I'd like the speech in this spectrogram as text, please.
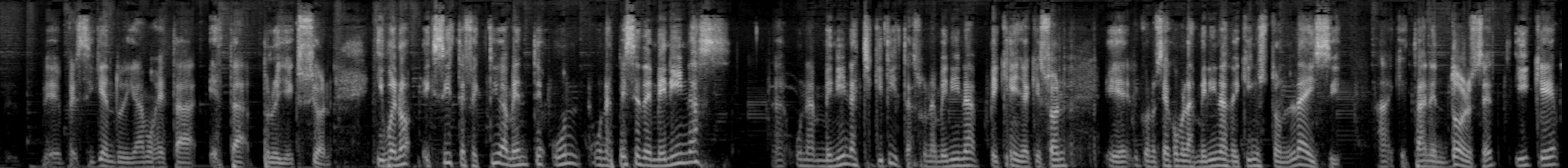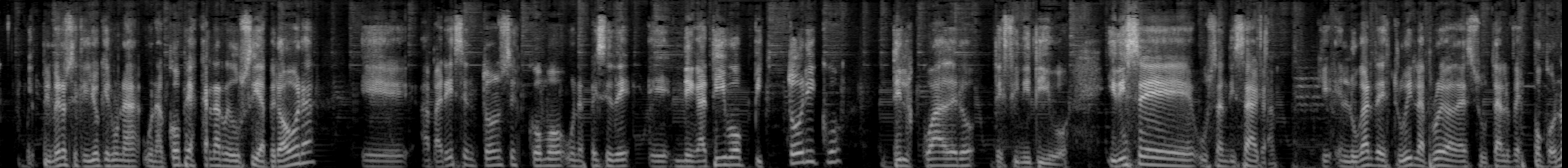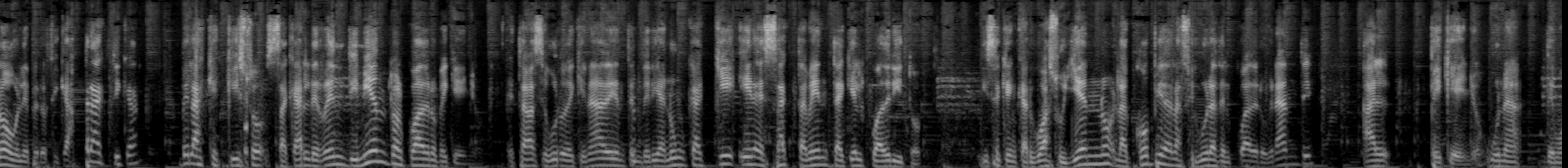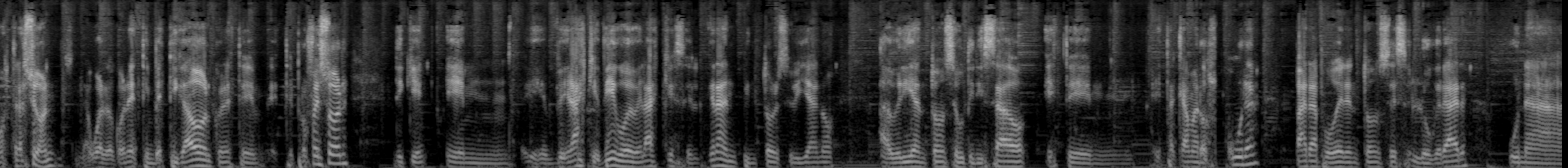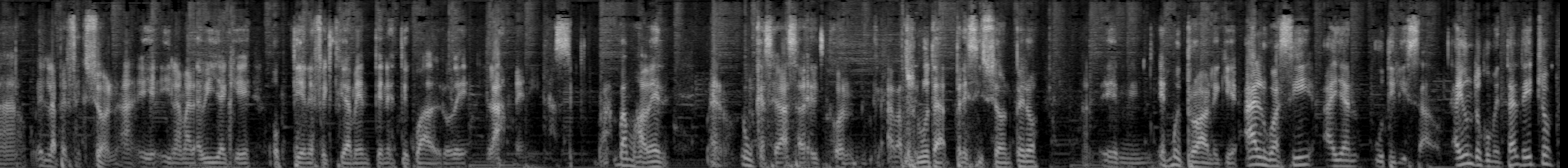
persiguiendo, digamos, esta, esta proyección. Y bueno, existe efectivamente una especie de meninas unas meninas chiquititas, una menina pequeña, que son conocidas como las meninas de Kingston Lacey, ¿ah? que están en Dorset y que primero se creyó que era una, una copia a escala reducida, pero ahora eh, aparece entonces como una especie de eh, negativo pictórico del cuadro definitivo. Y dice Usandizaga que en lugar de destruir la prueba de su tal vez poco noble pero eficaz práctica, Velázquez quiso sacarle rendimiento al cuadro pequeño. Estaba seguro de que nadie entendería nunca qué era exactamente aquel cuadrito. Dice que encargó a su yerno la copia de las figuras del cuadro grande al pequeño. Una demostración, de acuerdo con este investigador, con este, este profesor, de que em, eh, Velázquez, Diego de Velázquez, el gran pintor sevillano, habría entonces utilizado este, em, esta cámara oscura para poder entonces lograr una, la perfección ah, y la maravilla que obtiene efectivamente en este cuadro de Las Meninas. Vamos a ver, bueno, nunca se va a saber con absoluta precisión, pero Em, es muy probable que algo así hayan utilizado. Hay un documental, de hecho,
